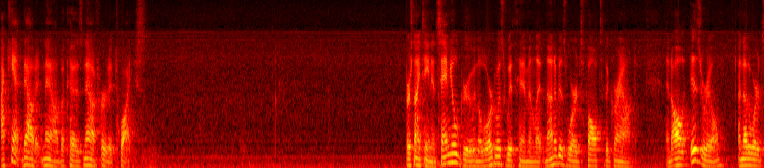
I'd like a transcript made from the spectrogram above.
I can't doubt it now because now I've heard it twice. Verse 19 And Samuel grew, and the Lord was with him, and let none of his words fall to the ground. And all Israel, in other words,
